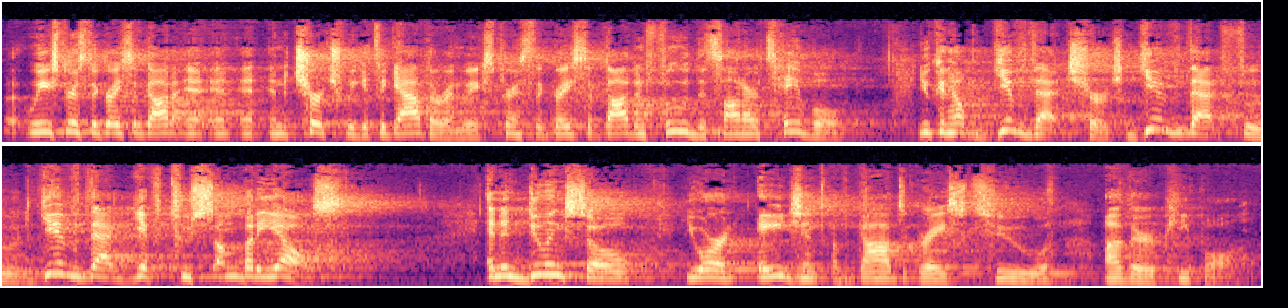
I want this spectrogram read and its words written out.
Uh, we experience the grace of God in, in, in, a church we get to gather in. We experience the grace of God in food that's on our table. You can help give that church, give that food, give that gift to somebody else. And in doing so, you are an agent of God's grace to other people.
